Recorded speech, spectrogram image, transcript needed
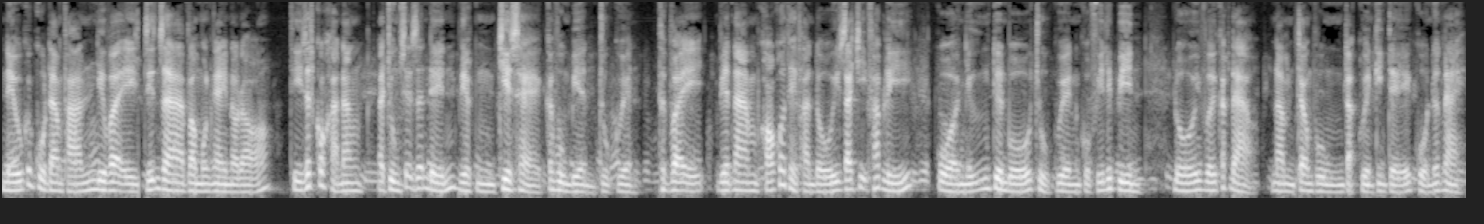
Nếu các cuộc đàm phán như vậy diễn ra vào một ngày nào đó thì rất có khả năng là chúng sẽ dẫn đến việc chia sẻ các vùng biển chủ quyền. Thực vậy, Việt Nam khó có thể phản đối giá trị pháp lý của những tuyên bố chủ quyền của Philippines đối với các đảo nằm trong vùng đặc quyền kinh tế của nước này,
